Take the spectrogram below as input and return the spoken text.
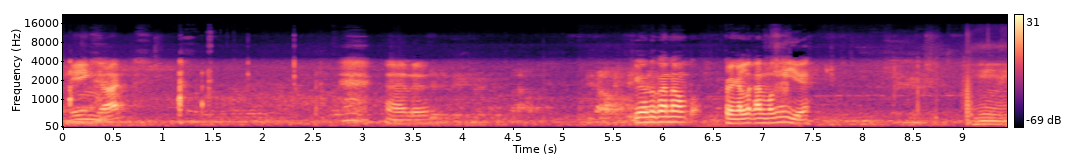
bening kan? Halo. Ki kan bengkel kan wengi ya. Hmm.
